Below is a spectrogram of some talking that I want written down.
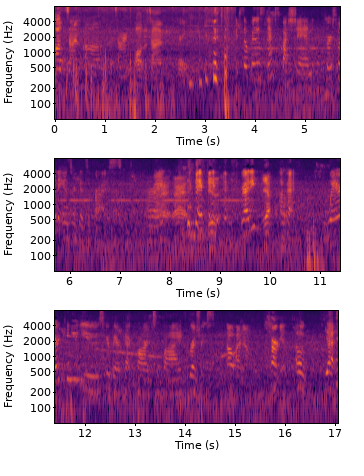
All the time. All the time. All the time. Great. so for this next question, the first one to answer gets a prize. All right? Alright, alright. Do it. Ready? Yeah. Okay. Where can you use your Bearcat card to buy groceries? Oh, I know. Target. Oh, yes.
